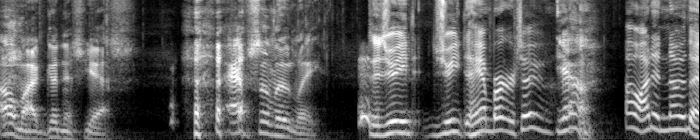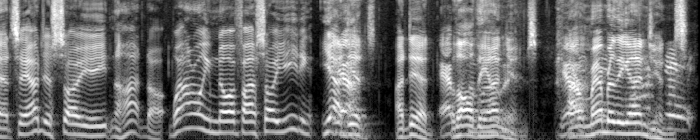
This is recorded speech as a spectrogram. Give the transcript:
Oh my goodness, yes. Absolutely. Did you eat? Did you eat the hamburger too? Yeah. Oh, I didn't know that. See, I just saw you eating a hot dog. Well, I don't even know if I saw you eating. Yeah, I did. I did with all the onions. Yeah. I remember the onions. It,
